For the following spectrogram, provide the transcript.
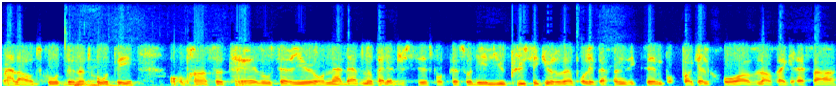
Alors, du coup, de notre côté, on prend ça très au sérieux. On adapte nos palais de justice pour que ce soit des lieux plus sécurisants pour les personnes victimes, pour pas qu'elles croisent leurs agresseurs.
